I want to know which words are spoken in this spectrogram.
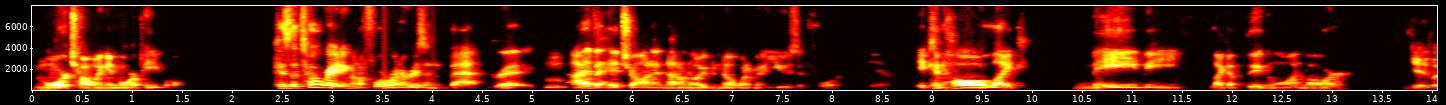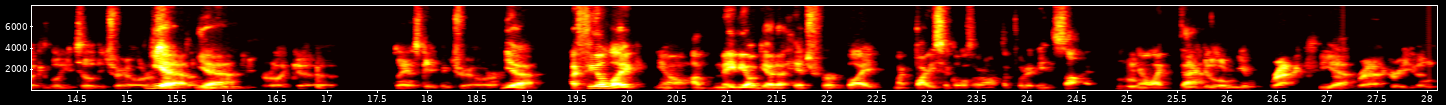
more towing and more people. Because the tow rating on a 4Runner isn't that great. Mm, I have a hitch on it, and I don't even know what I'm going to use it for. Yeah. It can haul like maybe like a big lawnmower. Yeah, like a little utility trailer. Or Yeah, something. yeah. Or like a landscaping trailer. Yeah. I feel like you know uh, maybe I'll get a hitch for like my bicycles. I don't have to put it inside. Mhm. You know, like that. Get a little you know, rack. Yeah. Rack, or even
